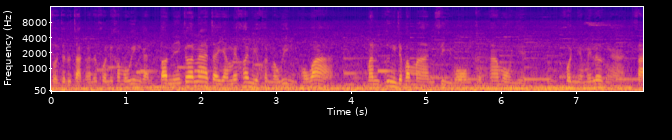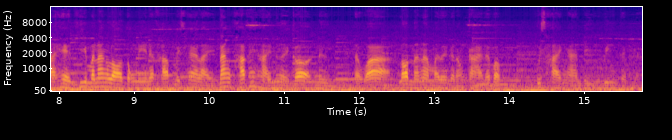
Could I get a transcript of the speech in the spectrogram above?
สวนจตุจักรนะทุกคนที่เขามาวิ่งกัน ตอนนี้ก็น่าจะยังไม่ค่อยมีคนมาวิ่ง เพราะว่ามันเพิ่งจะประมาณ4ี่โมงเกือบห้าโมงเย็น คนยังไม่เลิกงาน สาเหตุที่มานั่งรอตรงนี้นะครับไม่ใช่อะไร นั่งพักให้หายเหนื่อยก็หนึ่ง แต่ว่ารอบนั้นน่ะมาเลยกับน้องกายแล้วแบบผู้ชายงานดีวิ่งเต็มเลย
